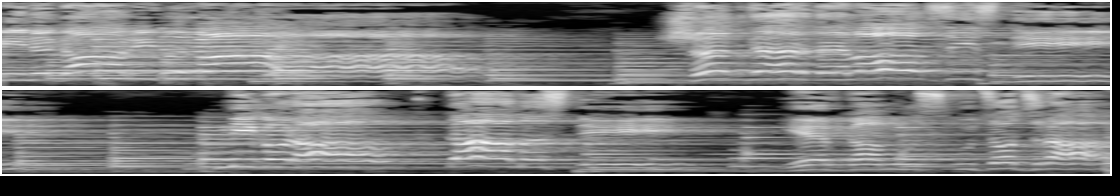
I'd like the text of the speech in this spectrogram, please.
մի նգարի վրա Շտ գրդելով զիստի, մի գորակ կամստի, և գամուս ու ծոծրակ,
